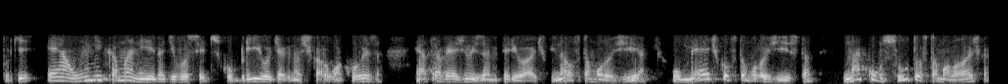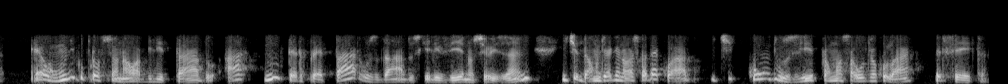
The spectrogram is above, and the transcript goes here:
porque é a única maneira de você descobrir ou diagnosticar alguma coisa é através de um exame periódico. E na oftalmologia, o médico oftalmologista, na consulta oftalmológica, é o único profissional habilitado a interpretar os dados que ele vê no seu exame e te dar um diagnóstico adequado e te conduzir para uma saúde ocular perfeita.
